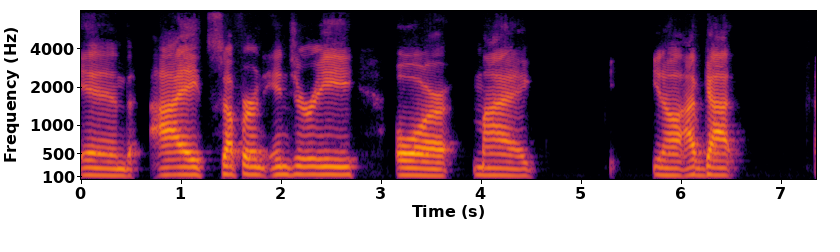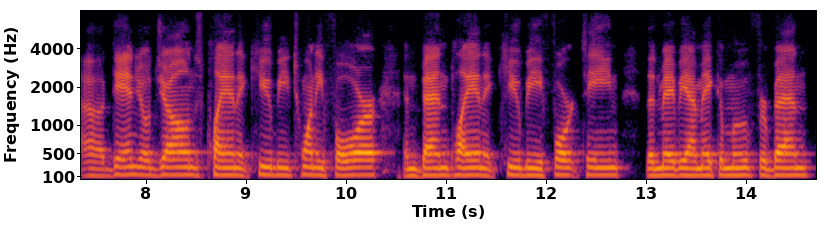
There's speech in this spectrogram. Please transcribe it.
and I suffer an injury or my, you know, I've got uh, Daniel Jones playing at QB 24 and Ben playing at QB 14, then maybe I make a move for Ben.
